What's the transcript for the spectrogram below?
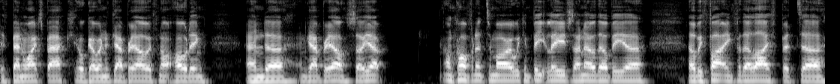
if Ben White's back, he'll go in with Gabriel. If not, Holding and uh, and Gabriel. So yeah, I'm confident tomorrow we can beat Leeds. I know they'll be uh, they'll be fighting for their life, but uh,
